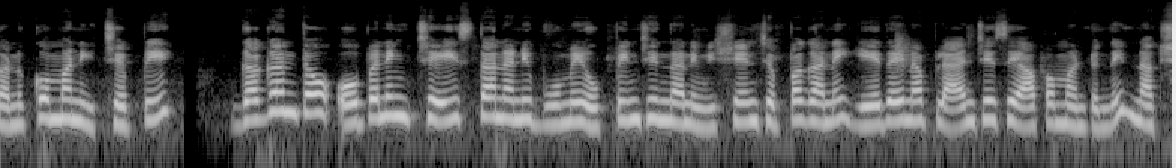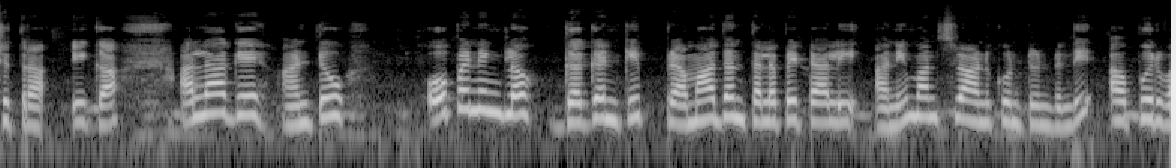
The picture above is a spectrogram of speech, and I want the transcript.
కనుక్కోమని చెప్పి గగన్తో ఓపెనింగ్ చేయిస్తానని భూమి ఒప్పించిందని విషయం చెప్పగానే ఏదైనా ప్లాన్ చేసి ఆపమంటుంది నక్షత్ర. ఇక అలాగే అంటూ ఓపెనింగ్లో గగన్కి ప్రమాదం తలపెట్టాలి అని మనసులో అనుకుంటుంటుంది అపూర్వ.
